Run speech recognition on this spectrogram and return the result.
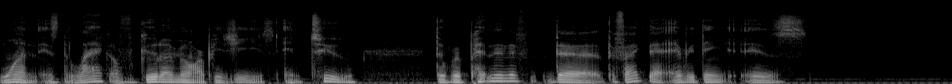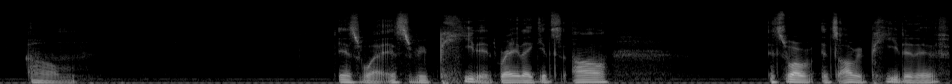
one is the lack of good MMORPGs, and two, the repetitive the the fact that everything is um is what it's repeated right like it's all it's all it's all repetitive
